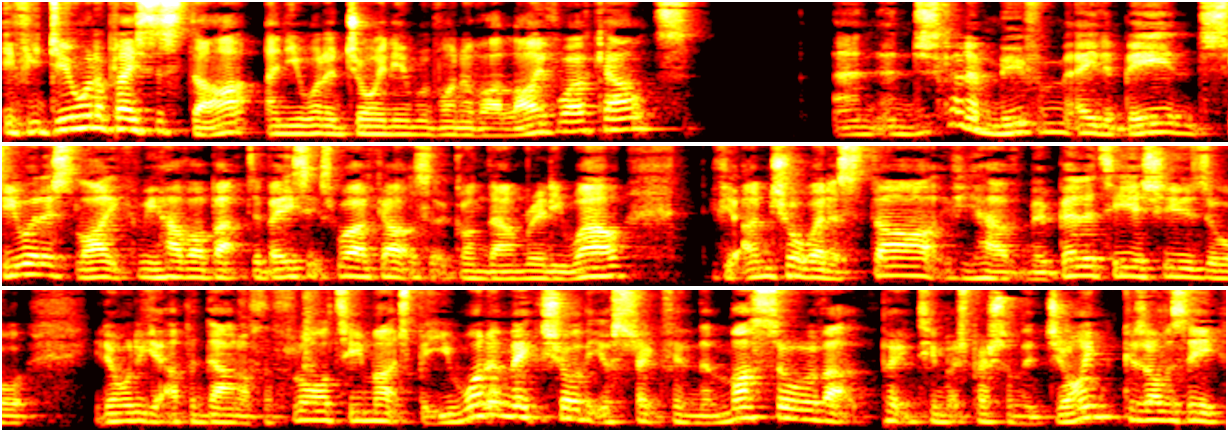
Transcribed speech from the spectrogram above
if you do want a place to start and you want to join in with one of our live workouts, and, and just kind of move from A to B and see what it's like. We have our back to basics workouts that have gone down really well. If you're unsure where to start, if you have mobility issues or you don't want to get up and down off the floor too much, but you want to make sure that you're strengthening the muscle without putting too much pressure on the joint, because obviously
